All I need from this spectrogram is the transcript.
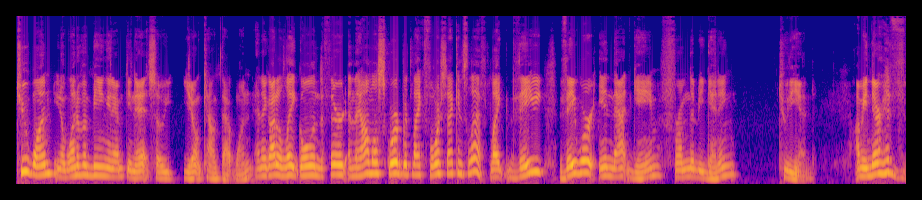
2 1, you know, one of them being an empty net, so you don't count that one. And they got a late goal in the third, and they almost scored with like four seconds left. Like they they were in that game from the beginning to the end. I mean, there have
